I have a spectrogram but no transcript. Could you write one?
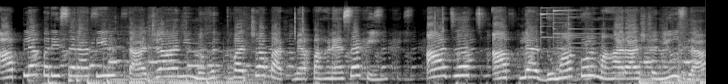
आपल्या परिसरातील ताज्या आणि महत्त्वाच्या बातम्या पाहण्यासाठी आजच आपल्या धुमाकूळ महाराष्ट्र न्यूजला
